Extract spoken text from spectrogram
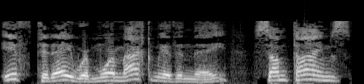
if today we're more machmir than they, sometimes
